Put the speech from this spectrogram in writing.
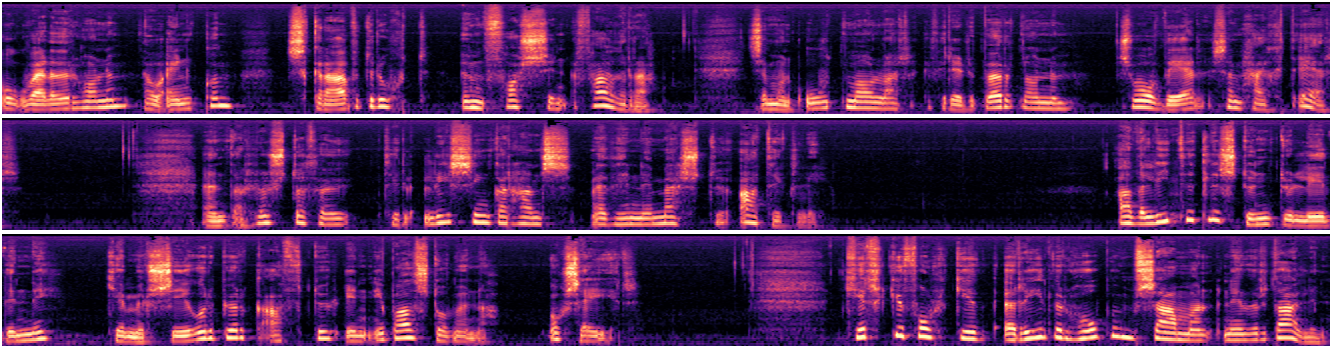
og verður honum þá einkum skrafdrúgt um fossin fagra sem hann útmálar fyrir börnunum svo vel sem hægt er. Enda hlusta þau til lýsingar hans með henni mestu aðtekli. Að lítilli stundu liðinni kemur Sigurbjörg aftur inn í baðstofuna og segir Kirkjufólkið rýður hópum saman neyður dalinn.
